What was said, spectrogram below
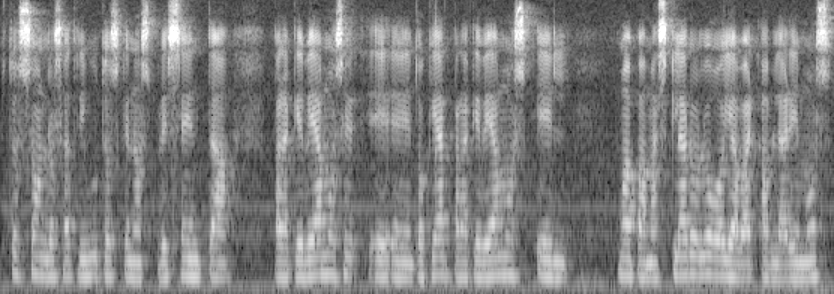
Estos son los atributos que nos presenta para que veamos, eh, eh, toquear, para que veamos el mapa más claro. Luego ya hablaremos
